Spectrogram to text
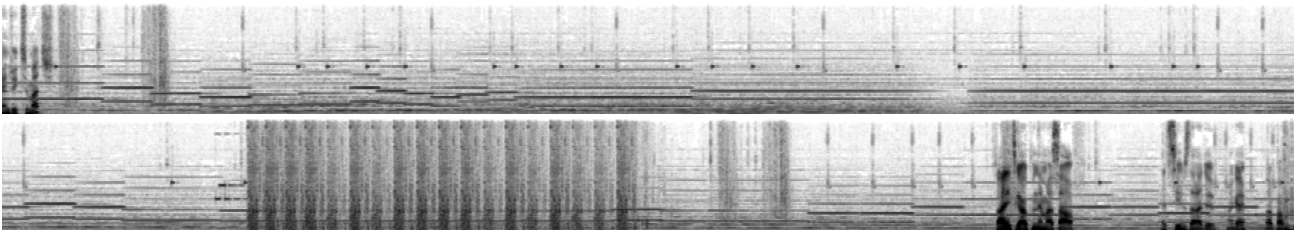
Hendrik too much. I need to open them myself. It seems that I do. Okay, no problem.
